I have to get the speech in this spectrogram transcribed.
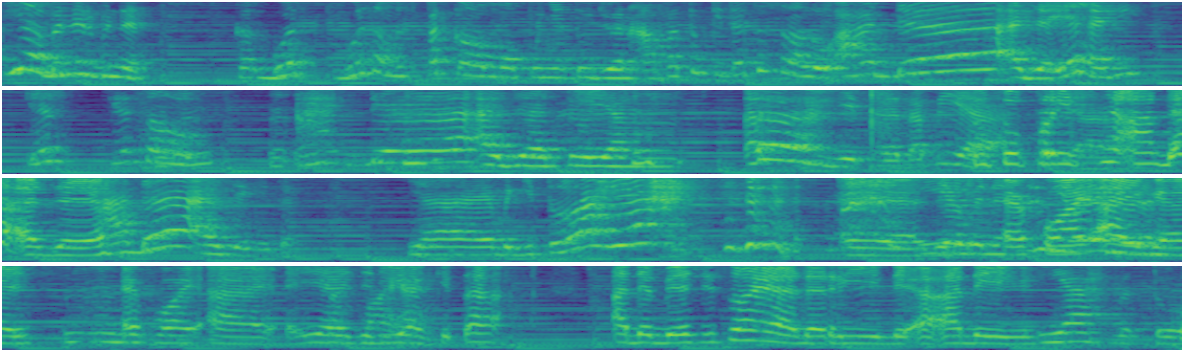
iya bener-bener gue gue sama Sepat kalau mau punya tujuan apa tuh kita tuh selalu ada aja ya nggak sih kita, kita selalu ada aja tuh yang eh gitu tapi ya Susu perisnya ada aja ya. ada aja gitu ya begitulah ya Iya, Iya, bener. Terus FYI guys. Mm-mm. FYI. Iya, FYI. jadi ya kita ada beasiswa ya dari DAAD. iya betul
